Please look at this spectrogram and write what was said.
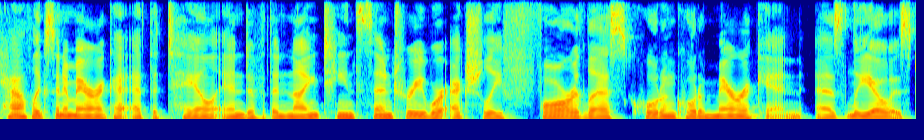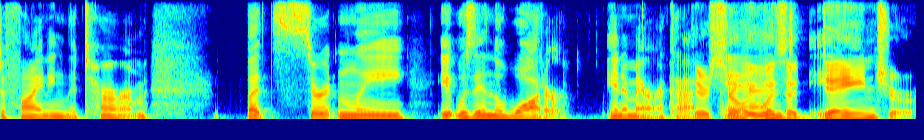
Catholics in America at the tail end of the 19th century were actually far less quote unquote American, as Leo is defining the term. But certainly it was in the water in America. There certainly and was a danger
